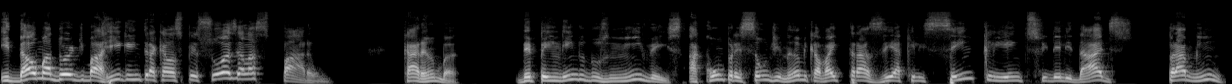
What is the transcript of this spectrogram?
E dá uma dor de barriga entre aquelas pessoas, elas param. Caramba, dependendo dos níveis, a compressão dinâmica vai trazer aqueles 100 clientes fidelidades para mim,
